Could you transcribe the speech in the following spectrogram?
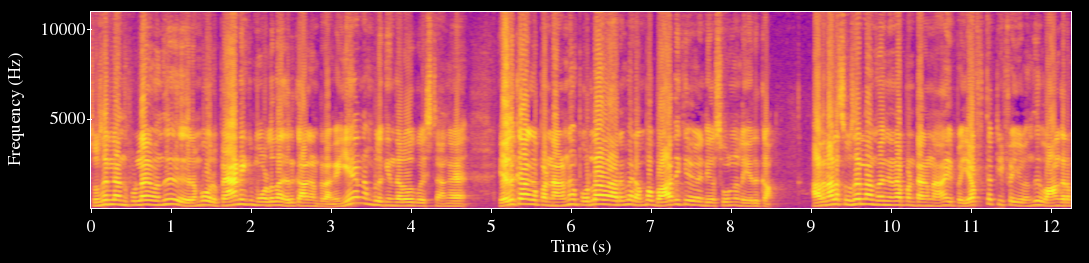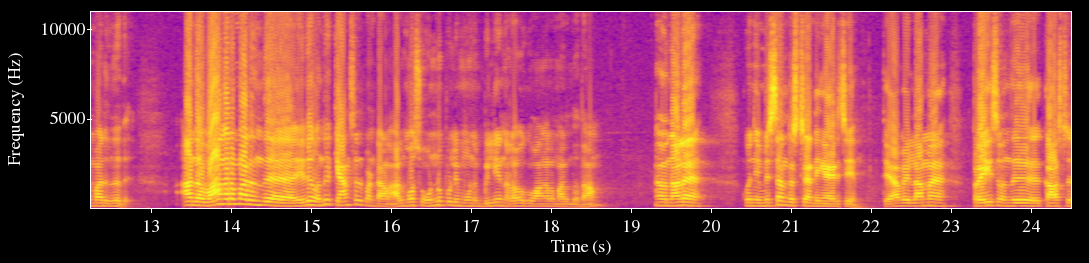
சுவிட்சர்லாந்து ஃபுல்லாக வந்து ரொம்ப ஒரு பேனிக் மோடில் தான் இருக்காங்கன்றாங்க. ஏன் நம்மளுக்கு இந்த அளவுக்கு வச்சிட்டாங்க? எதுக்காக பண்ணாங்கன்னா பொருளாதாரமே ரொம்ப பாதிக்க வேண்டிய சூழ்நிலை இருக்கான் அதனால் சுவிட்சர்லாந்து வந்து என்ன பண்ணிட்டாங்கன்னா இப்போ எஃப் தேர்ட்டி ஃபைவ் வந்து வாங்குற மாதிரி இருந்தது. அந்த வாங்குற மாதிரி இருந்த இதை வந்து கேன்சல் பண்ணிட்டாங்களாம். ஆல்மோஸ்ட் ஒன்று புள்ளி மூணு பில்லியன் அளவுக்கு வாங்குற மாதிரி இருந்ததாம். அதனால் கொஞ்சம் மிஸ் அண்டர்ஸ்டாண்டிங் ஆகிடுச்சு தேவையில்லாமல் ப்ரைஸ் வந்து காஸ்ட்டு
